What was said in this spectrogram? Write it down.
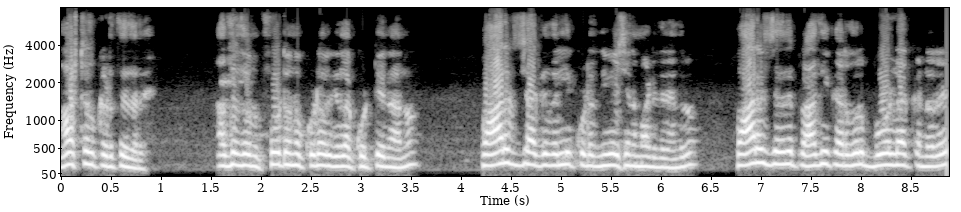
ಹಾಸ್ಟೆಲ್ ಕಟ್ತಾ ಇದ್ದಾರೆ. ಅದ್ರದ್ದು ಒಂದು ಫೋಟೋನ ಕೂಡ ಅವರಿಗೆಲ್ಲ ಕೊಟ್ಟೆ ನಾನು. ಪಾರ್ಕ್ ಜಾಗದಲ್ಲಿ ಕೂಡ ನಿವೇಶನ ಮಾಡಿದ್ದಾರೆ ಅಂದರು. ಪಾರ್ಕ್ ಜಾಗದಲ್ಲಿ ಪ್ರಾಧಿಕಾರದವರು ಬೋರ್ಡ್ ಹಾಕೊಂಡವ್ರೆ,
